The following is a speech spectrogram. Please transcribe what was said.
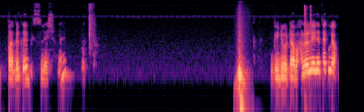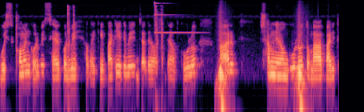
উৎপাদকের বিশ্লেষণে ভিডিওটা ভালো লেগে থাকলে অবশ্যই কমেন্ট করবে শেয়ার করবে, সবাইকে পাঠিয়ে দেবে যাদের অসুবিধা অঙ্কগুলো। আর সামনের অঙ্কগুলো তোমরা বাড়িতে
